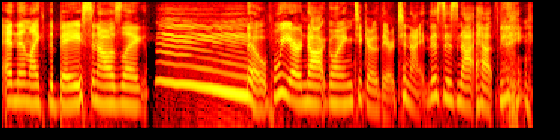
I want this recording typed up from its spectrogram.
and then like the bass, and I was like, mm, no, we are not going to go there tonight. This is not happening.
